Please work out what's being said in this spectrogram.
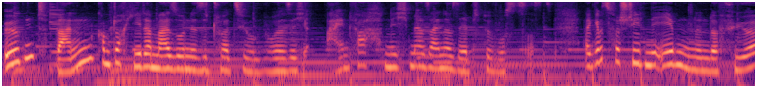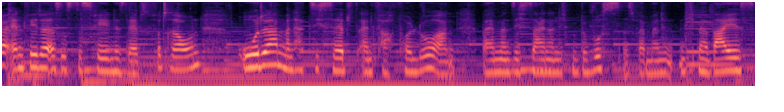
irgendwann kommt doch jeder mal so in eine Situation, wo er sich einfach nicht mehr seiner selbst bewusst ist. Da gibt es verschiedene Ebenen dafür. Entweder ist es das fehlende Selbstvertrauen oder man hat sich selbst einfach verloren, weil man sich seiner nicht mehr bewusst ist, weil man nicht mehr weiß,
